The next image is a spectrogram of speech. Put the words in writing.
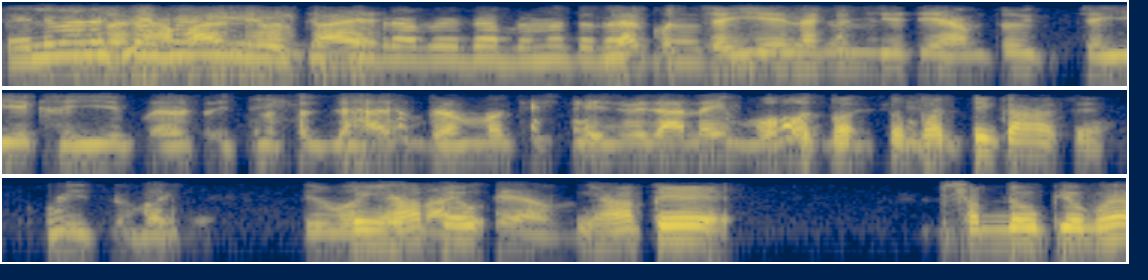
पहले वाले नहीं श्लोक हमारा लेवल का है। ब्रह्म ना कुछ चाहिए ना कुछ चीज़ें हम तो चाहिए खाइए इतना सब जा रहे ब्रह्म के स्टेज में जाना ही बहुत तो भक्ति कहाँ से? तो तो यहाँ पे यहाँ पे शब्द उपयोग हुआ है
